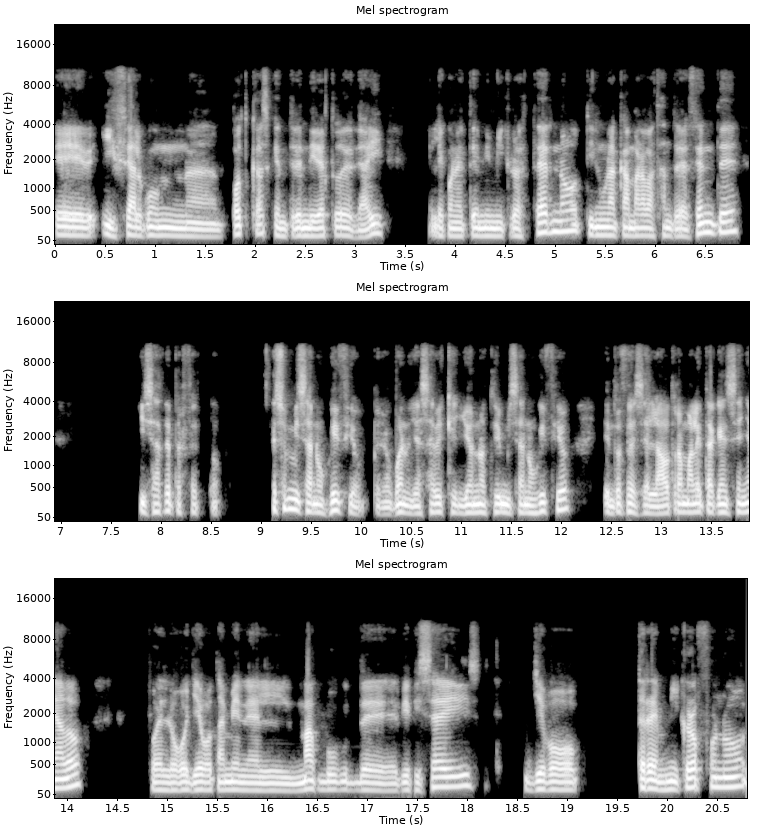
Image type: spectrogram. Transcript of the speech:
eh, hice algún eh, podcast que entré en directo desde ahí. Le conecté mi micro externo, tiene una cámara bastante decente y se hace perfecto. Eso es mi sano juicio, pero bueno, ya sabéis que yo no estoy en mi sano juicio y entonces en la otra maleta que he enseñado, pues luego llevo también el MacBook de 16, llevo tres micrófonos,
